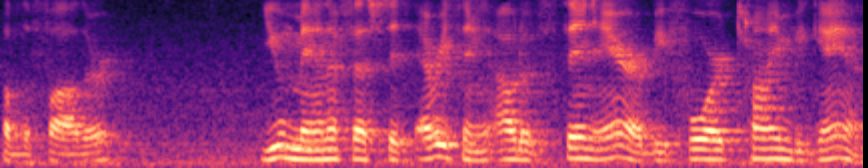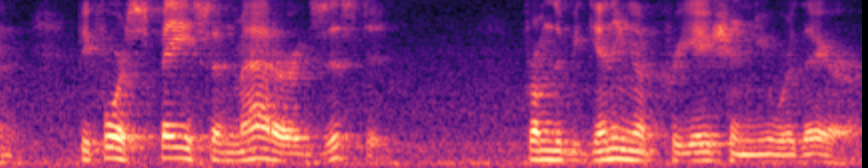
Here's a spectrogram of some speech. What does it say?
of the Father. You manifested everything out of thin air before time began, before space and matter existed. From the beginning of creation, you were there.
